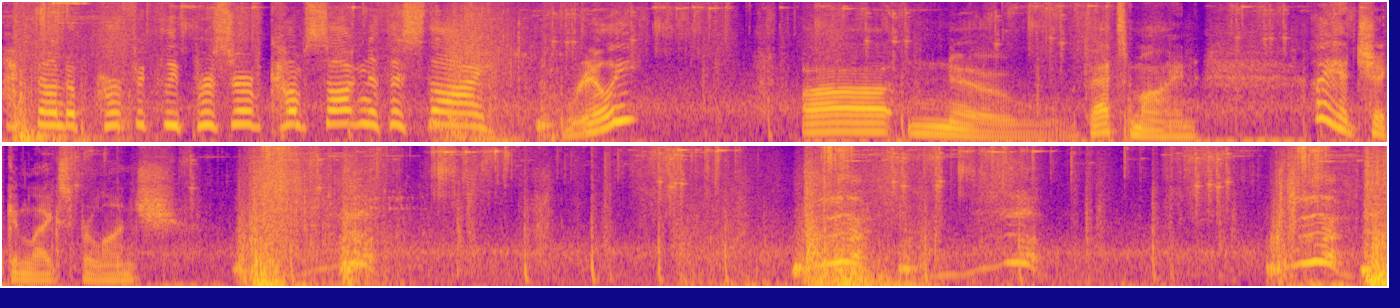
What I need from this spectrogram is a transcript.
I found a perfectly preserved Compsognathus thigh. Really? Uh, no. That's mine. I had chicken legs for lunch.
